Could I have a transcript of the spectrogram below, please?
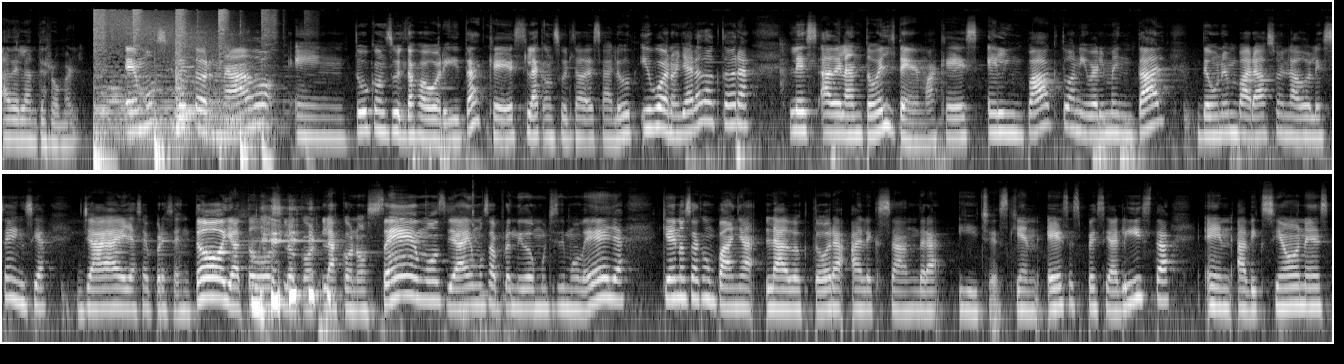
Adelante, Romer. Hemos retornado en tu consulta favorita, que es la consulta de salud. Y bueno, ya la doctora les adelantó el tema, que es el impacto a nivel mental de un embarazo en la adolescencia. Ya ella se presentó, ya todos la conocemos, ya hemos aprendido muchísimo de ella que nos acompaña la doctora Alexandra Iches, quien es especialista en adicciones,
